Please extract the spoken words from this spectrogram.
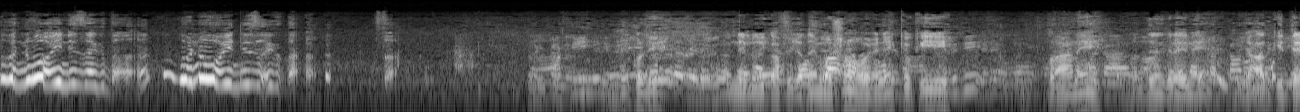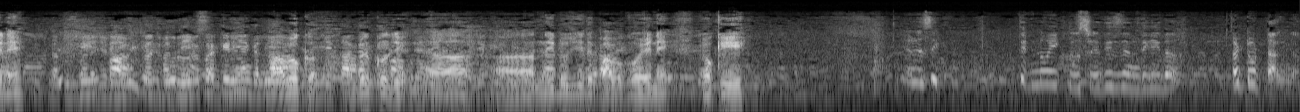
ਹੁਣ ਹੋ ਹੀ ਨਹੀਂ ਸਕਦਾ। ਹੁਣ ਹੋ ਹੀ ਨਹੀਂ ਸਕਦਾ। ਬਿਲਕੁਲ ਜੀ। ਨੀਲੂ ਜੀ ਕਾਫੀ ਜ਼ਿਆਦਾ ਇਮੋਸ਼ਨਲ ਹੋਏ ਨੇ ਕਿਉਂਕਿ ਪੁਰਾਣੇ ਦਿਨ ਜਿਹੜੇ ਨੇ, ਯਾਦ ਕੀਤੇ ਨੇ। ਭਾਵੁਕ, ਬਿਲਕੁਲ ਜੀ। ਨੀਲੂ ਜੀ ਦੇ ਭਾਵੁਕ ਹੋਏ ਨੇ ਕਿਉਂਕਿ ਅਸੀਂ ਤਿੰਨੋਂ ਇੱਕ ਦੂਸਰੇ ਦੀ ਜ਼ਿੰਦਗੀ ਦਾ ਅਟੁੱਟ ਅੰਗ ਹਾਂ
